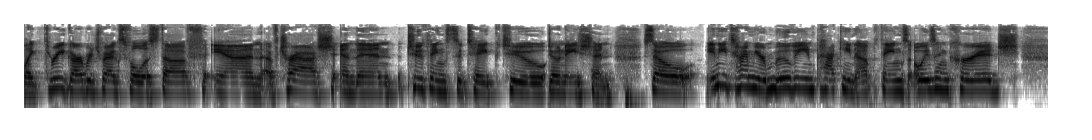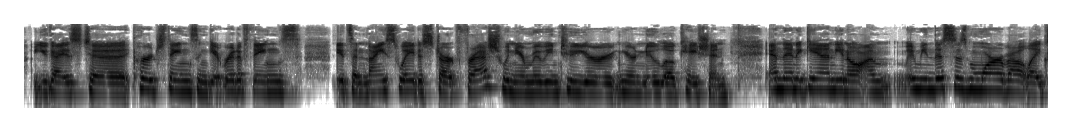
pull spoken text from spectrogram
like three garbage bags full of stuff and of trash and then two things to take to donation. So anytime you're moving, packing up things, always encourage you guys to purge things and get rid of things. It's a nice way to start fresh when you're moving to your, your new location. And then again, you know, I'm, I mean, this is more about like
